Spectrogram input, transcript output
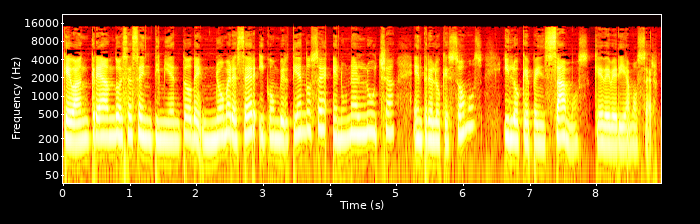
que van creando ese sentimiento de no merecer y convirtiéndose en una lucha entre lo que somos y lo que pensamos que deberíamos ser.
